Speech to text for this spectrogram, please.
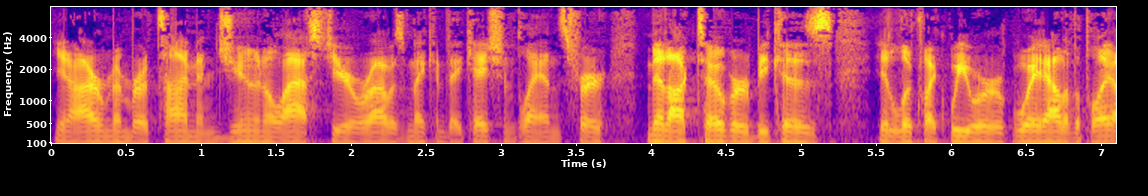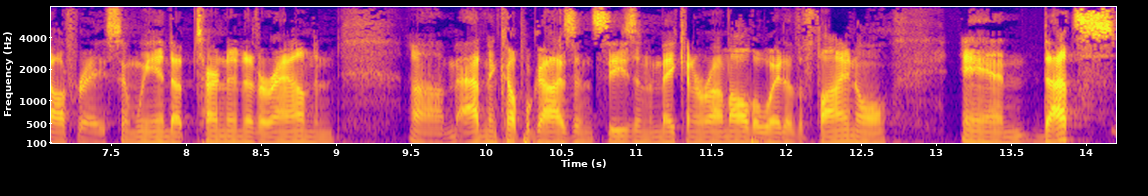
you know, I remember a time in June of last year where I was making vacation plans for mid October because it looked like we were way out of the playoff race, and we end up turning it around and um, adding a couple guys in season and making a run all the way to the final. And that's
